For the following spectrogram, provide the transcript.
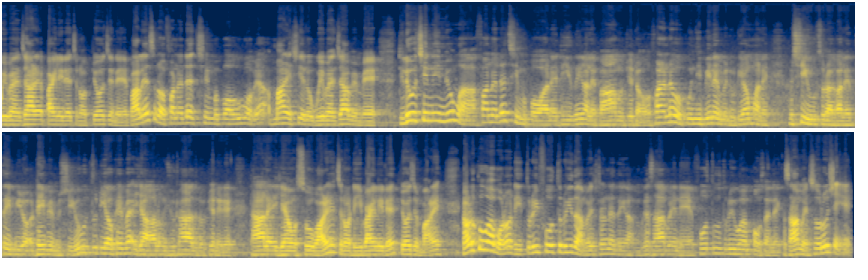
ဝေဖန်ကြတဲ့အပိုင်းလေးလည်းကျွန်တော်ပြောချင်တယ်ဘာလဲဆိုတော့ Fernandes ချင်းမပေါ်ဘူးပေါ့ဗျာအမားတွေရှိလို့ဝေဖန်ကြပါမယ်ဒီလိုအခြေအနေမျိုးမှာ Fernandes ချင်းမပေါ်ရတဲ့ဒီအသင်းကလည်းဘာမှမဖြစ်တော့ဘူး Fernandes ကိုကူညီပေးနိုင်မယ့်လူတယောက်မှလည်းမရှိဘူးဆိုတာကလည်းသိပြီးတော့အတိတ်ပဲမရှိဘူးသူတယောက်တည်းပဲအရာအလုံးယူထားရတယ်လို့ဖြစ်နေတယ်ဒါကလည်းအရန်ကိုဆိုးပါတယ်ကျွန်တော်ဒီဘိုင်းလေးလည်းပြောချင်ပါတယ်နောက်တစ်ခုကပေါ့နော်ဒီ343သာမရှိတော့တဲ့တင်ကမကစားဘဲနဲ့4231ပုံစံနဲ့ကစားမယ်ဆိုလို့ရှိရင်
